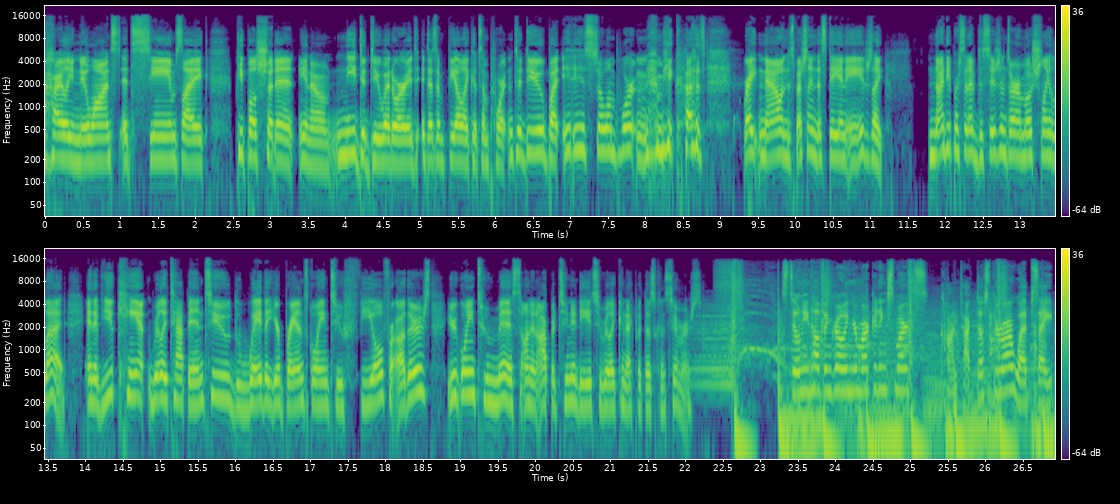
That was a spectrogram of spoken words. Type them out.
highly nuanced. It seems like people shouldn't, you know, need to do it or it, it doesn't feel like it's important to do, but it is so important because right now, and especially in this day and age, like 90% of decisions are emotionally led. And if you can't really tap into the way that your brand's going to feel for others, you're going to miss on an opportunity to really connect with those consumers. Still need help in growing your marketing smarts? Contact us through our website,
